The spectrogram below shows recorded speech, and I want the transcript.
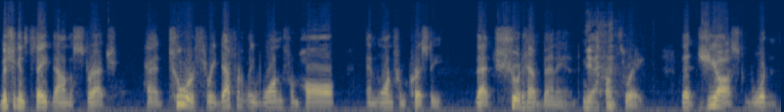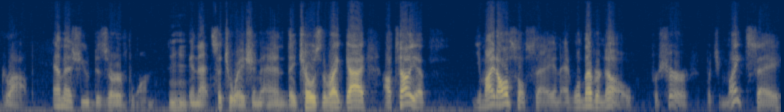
Michigan State down the stretch had two or three, definitely one from Hall and one from Christie, that should have been in Yeah. from three, that just wouldn't drop. MSU deserved one hmm in that situation, and they chose the right guy. I'll tell you, you might also say, and, and we'll never know for sure, but you might say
